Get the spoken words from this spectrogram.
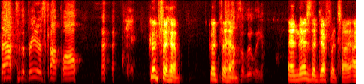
back to the Breeders' Cup. Paul, Good for him. Good for Yeah, him. absolutely. And there's the difference. I, I,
